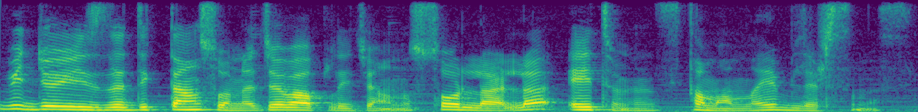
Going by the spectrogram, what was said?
Videoyu izledikten sonra cevaplayacağınız sorularla eğitiminizi tamamlayabilirsiniz.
